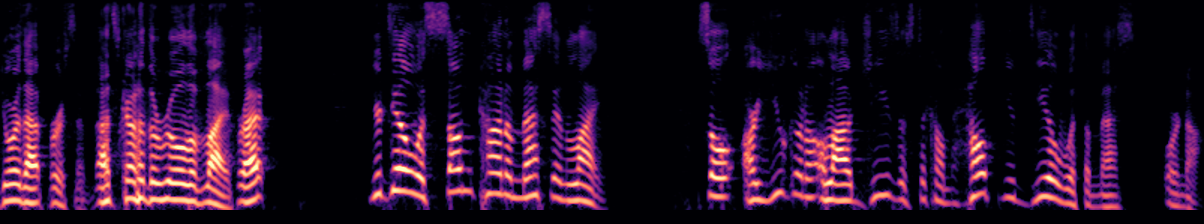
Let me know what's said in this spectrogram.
you're that person. That's kind of the rule of life, right? You're dealing with some kind of mess in life. So, are you going to allow Jesus to come help you deal with the mess or not?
